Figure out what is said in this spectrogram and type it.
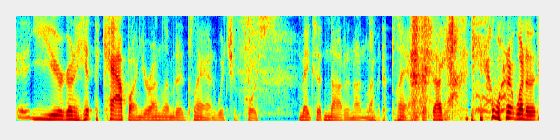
you're going to hit the cap on your unlimited plan, which of course makes it not an unlimited plan. But that's one, of, one of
